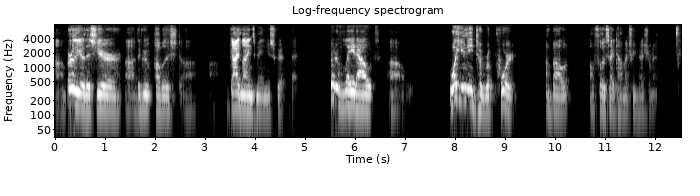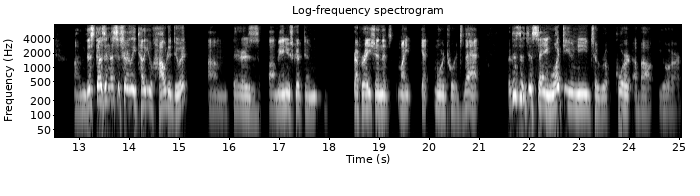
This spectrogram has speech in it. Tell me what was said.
um, earlier this year, uh, the group published uh, a guidelines manuscript that sort of laid out what you need to report about a flow cytometry measurement. Um, this doesn't necessarily tell you how to do it. Um, there's a manuscript in preparation that might get more towards that. But this is just saying, what do you need to report about your,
